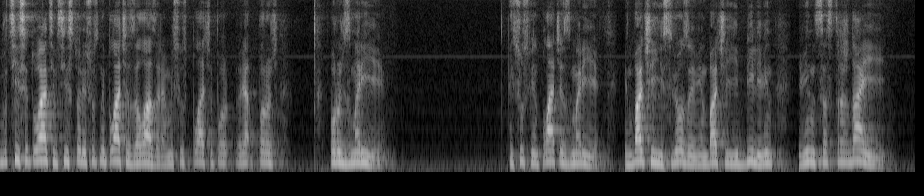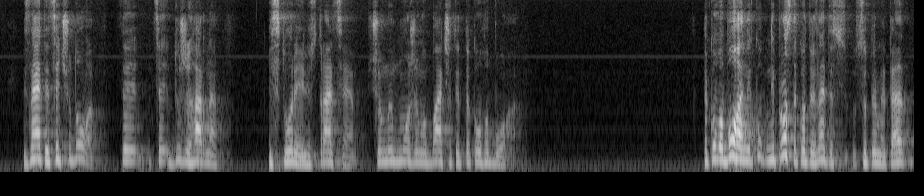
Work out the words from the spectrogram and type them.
в цій ситуації, в цій історії Ісус не плаче за Лазарем, Ісус плаче поруч, поруч з Марією. Ісус Він плаче з Марії. Він бачить її сльози, Він бачить її білі, Він, він состраждає їй. І знаєте, це чудово. Це, це дуже гарна історія, ілюстрація, що ми можемо бачити такого Бога. Такого Бога не, не просто котрий, знаєте, супермен, та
